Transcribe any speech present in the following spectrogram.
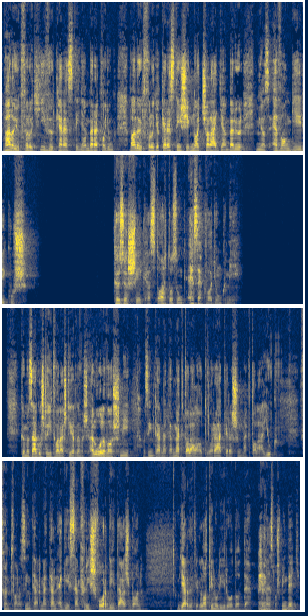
Vállaljuk fel, hogy hívő keresztény emberek vagyunk, vállaljuk fel, hogy a kereszténység nagy családján belül mi az evangélikus közösséghez tartozunk, ezek vagyunk mi. Különben az Ágosta hitvallást érdemes elolvasni, az interneten megtalálható, rákeresünk, megtaláljuk. Fönt van az interneten, egészen friss fordításban, ugye eredetileg latinul íródott, de ez most mindegy,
